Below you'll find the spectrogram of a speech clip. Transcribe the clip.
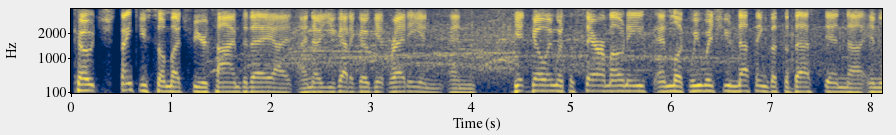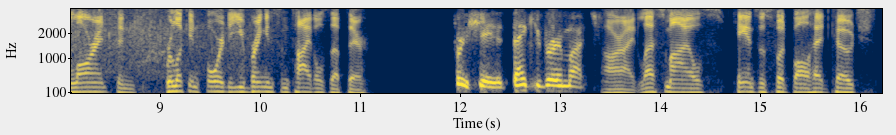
Coach, thank you so much for your time today. I, I know you got to go get ready and, and get going with the ceremonies. And look, we wish you nothing but the best in uh, in Lawrence, and we're looking forward to you bringing some titles up there. Appreciate it. Thank you very much. All right, Les Miles, Kansas football head coach.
